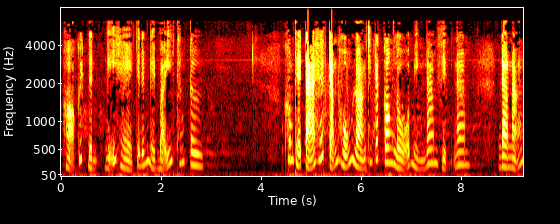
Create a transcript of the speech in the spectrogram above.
họ quyết định nghỉ hè cho đến ngày 7 tháng 4. Không thể tả hết cảnh hỗn loạn trên các con lộ ở miền Nam Việt Nam. Đà Nẵng,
